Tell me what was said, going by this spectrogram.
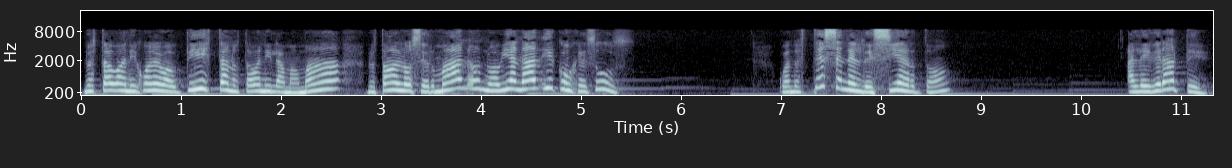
No estaba ni Juan el Bautista, no estaba ni la mamá, no estaban los hermanos, no había nadie con Jesús. Cuando estés en el desierto, alegrate,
